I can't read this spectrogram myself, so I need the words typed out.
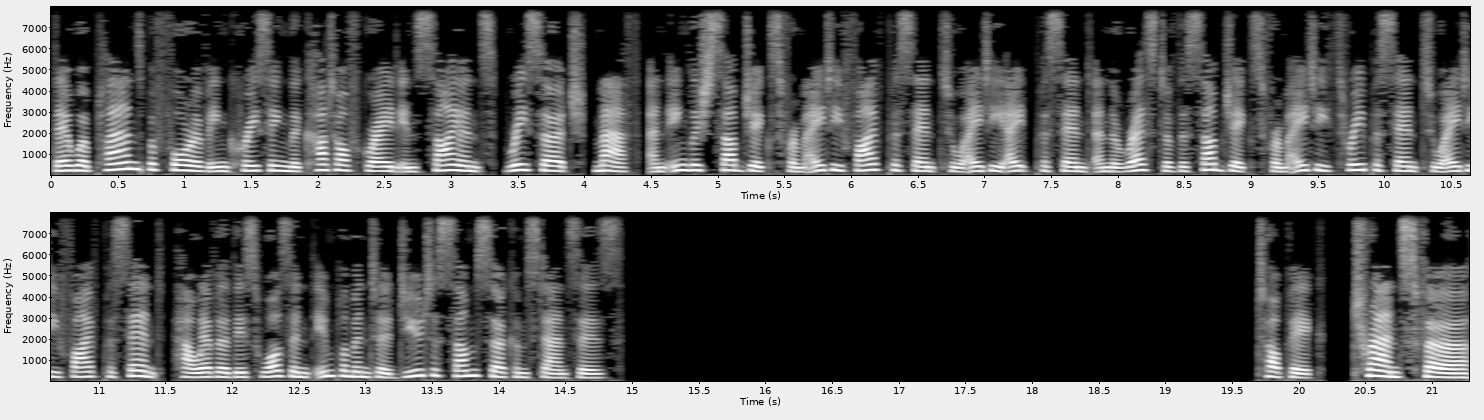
There were plans before of increasing the cutoff grade in science, research, math, and English subjects from 85% to 88% and the rest of the subjects from 83% to 85%, however this wasn't implemented due to some circumstances. Transfer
